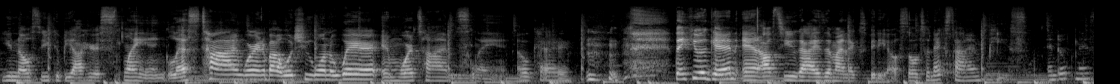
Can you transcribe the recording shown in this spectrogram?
you know so you could be out here slaying. Less time worrying about what you want to wear and more time slaying okay? Thank you again and I'll see you guys in my next video. So until next time peace and dopeness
